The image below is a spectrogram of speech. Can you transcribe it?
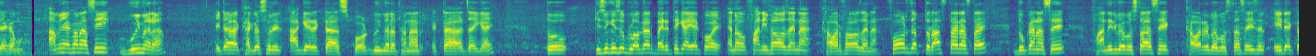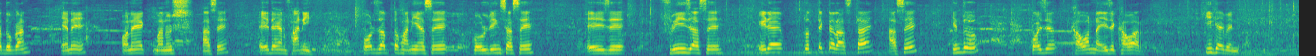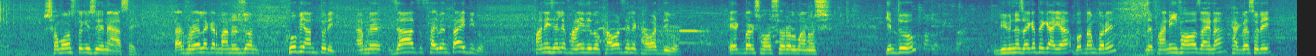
দেখামো। আমি এখন আছি গুইমারা। এটা খাগড়াছড়ির আগের একটা স্পট, গুইমারা থানার একটা জায়গায়। তো কিছু কিছু ব্লগার বাইরে থেকে আইয়া কয়, এন ফানি পাওয়া যায় না খাওয়ার পাওয়া যায় না। পর্যাপ্ত রাস্তায় রাস্তায় দোকান আছে ফানির ব্যবস্থা আছে খাওয়ারের ব্যবস্থা আছে। এই এইটা একটা দোকান। এনে অনেক মানুষ আছে। এই দেখেন ফানি পর্যাপ্ত ফানি আছে, কোল্ড ড্রিঙ্কস আছে। এই যে ফ্রিজ আছে, এটা প্রত্যেকটা রাস্তায় আছে, কিন্তু কয় যে খাওয়ার নাই, এই যে খাওয়ার, কি খাইবেন? সমস্ত কিছু এনে আছে। তারপরে এলাকার মানুষজন খুবই আন্তরিক। আপনি যা চাইবেন তাই দিব। পানি চাইলে ফানি দিব, খাবার চাইলে খাবার দিব। একবার সহজ সরল মানুষ। কিন্তু বিভিন্ন জায়গা থেকে আইয়া বদনাম করে। যে পানি পাওয়া যায় না খাগড়াছড়ি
